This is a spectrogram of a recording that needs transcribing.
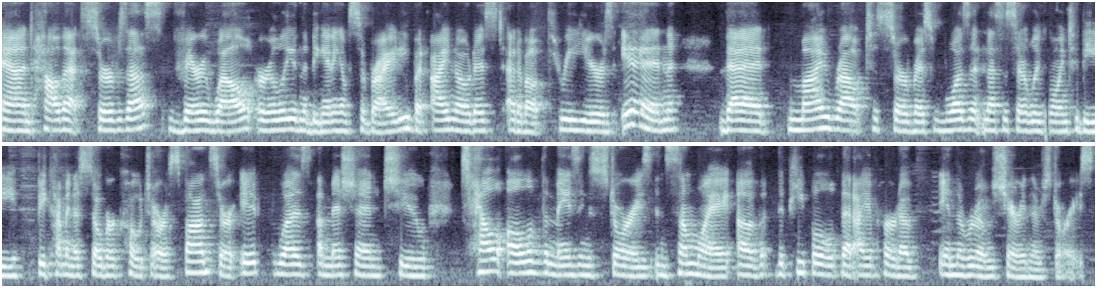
and how that serves us very well early in the beginning of sobriety. But I noticed at about three years in that my route to service wasn't necessarily going to be becoming a sober coach or a sponsor. It was a mission to tell all of the amazing stories in some way of the people that I have heard of in the room sharing their stories.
